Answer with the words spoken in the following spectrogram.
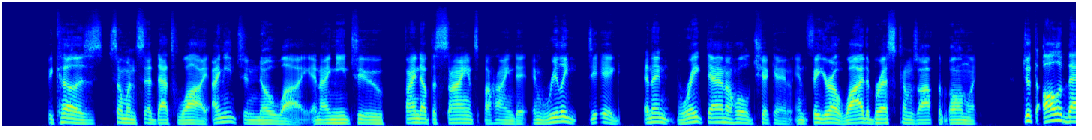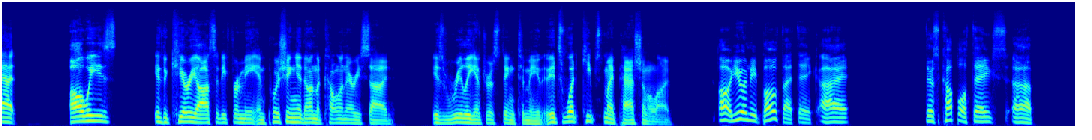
because someone said that's why. I need to know why and I need to find out the science behind it and really dig and then break down a whole chicken and figure out why the breast comes off the bone. Like just all of that always is a curiosity for me and pushing it on the culinary side is really interesting to me. It's what keeps my passion alive. Oh, you and me both, I think. I there's a couple of things. Uh,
